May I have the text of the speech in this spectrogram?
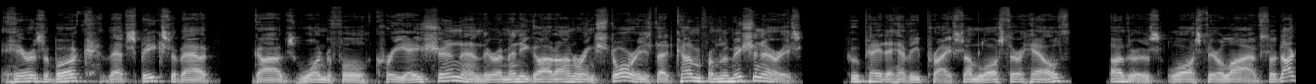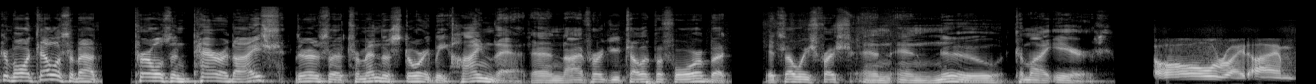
Here's a book that speaks about God's wonderful creation, and there are many God honoring stories that come from the missionaries. who paid a heavy price. Some lost their health, others lost their lives. So, Dr. Baugh, tell us about Pearls in Paradise. There's a tremendous story behind that, and I've heard you tell it before, but it's always fresh and, and new to my ears. All right. I'm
